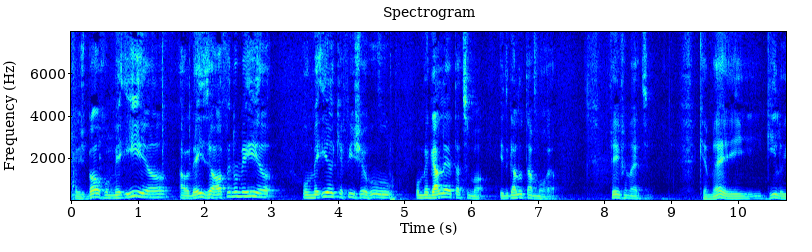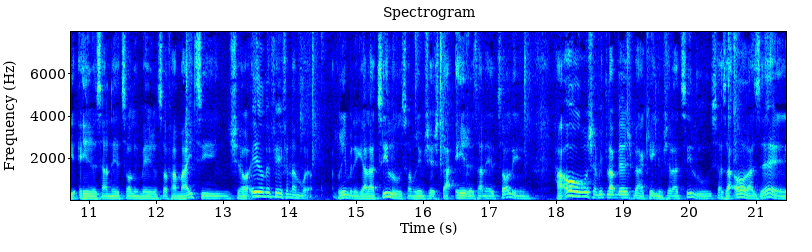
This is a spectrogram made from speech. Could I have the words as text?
הקודש ברוך הוא מאיר, אבל באיזה אופן הוא מאיר? הוא מאיר כפי שהוא, הוא מגלה את עצמו, התגלות המוער. לפי איפן העצם. כמי גילוי ערס הנאצולים ערס סוף המייציל, שהעיר לפי איפן המוער. מדברים בנגיעה לאצילוס, אומרים שיש את הערס הנאצולים, האור שמתלבש בכלים של אצילוס, אז האור הזה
